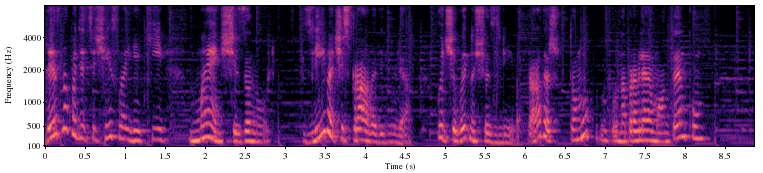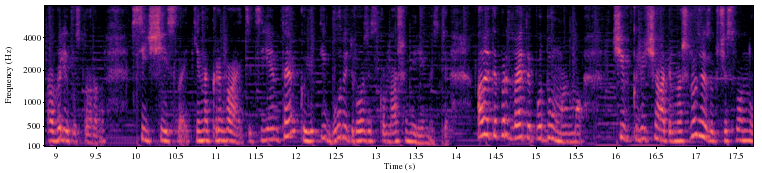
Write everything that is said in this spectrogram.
Де знаходяться числа, які менші за 0? Зліва чи справа від нуля? Очевидно, що зліва, правда ж? Тому направляємо антенку в ліву сторону. Всі числа, які накриваються цією антенкою, і будуть розв'язком нашої нерівності. Але тепер давайте подумаємо, чи включати в наш розв'язок число 0.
